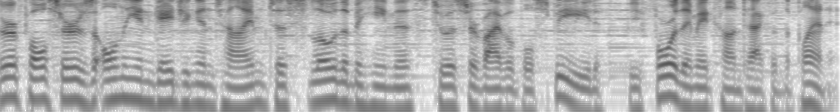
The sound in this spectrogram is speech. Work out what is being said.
the repulsors only engaging in time to slow the behemoths to a survivable speed before they made contact with the planet.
